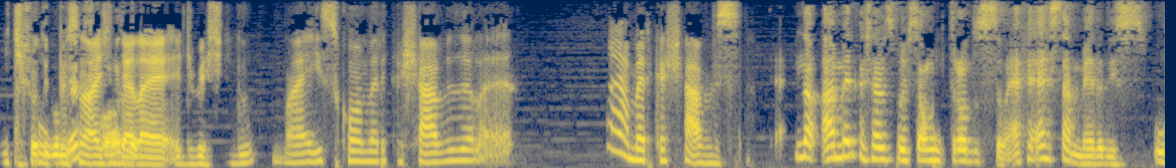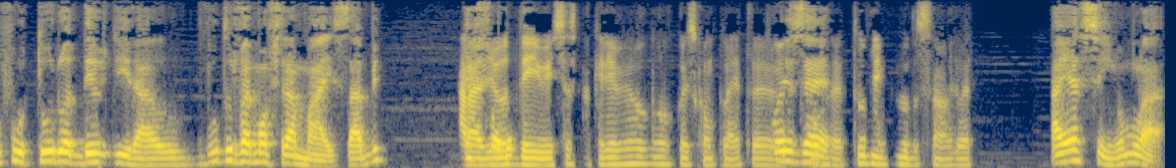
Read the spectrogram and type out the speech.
E, tipo, o é personagem foda. dela é, é divertido, mas com a América Chaves, ela é. É a América Chaves. Não, a América Chaves foi só uma introdução. É essa merda de o futuro, Deus dirá. O futuro vai mostrar mais, sabe? Caralho, foda. eu odeio isso. Eu só queria ver alguma coisa completa. Pois é. Porra, Tudo em produção agora. Aí assim, vamos lá.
